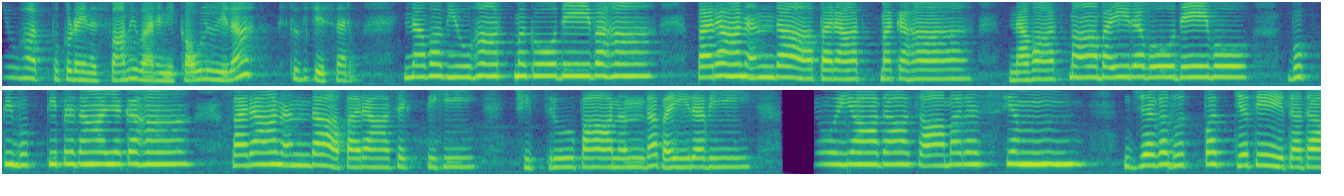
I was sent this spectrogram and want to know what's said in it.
వ్యూహాత్మకుడైన స్వామివారిని కౌలు ఇలా స్థుతి చేశారు. నవవ్యూహాత్మకో దేవ పరానంద పరాత్మక నవాత్మా భైరవో దేవో భుక్తిముక్తిప్రదాయక పరానందా పరాశక్తి చిద్రూపానందభైరవి యోర్యాదా సామరస్యం జగదుత్పద్యతే తదా.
